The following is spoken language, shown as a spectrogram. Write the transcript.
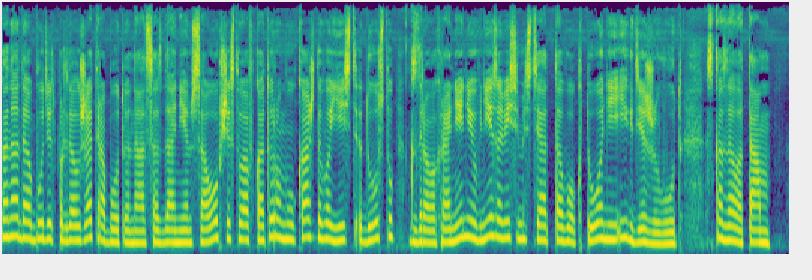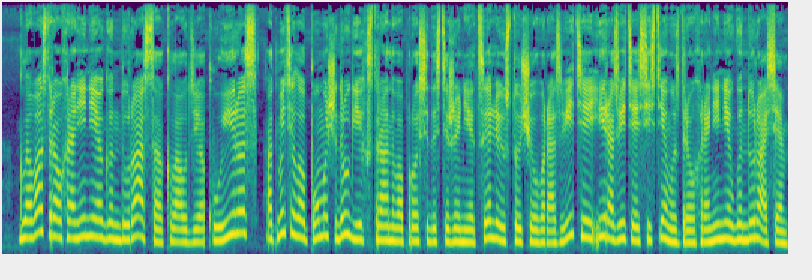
Канада будет продолжать работу над созданием сообщества, в котором у каждого есть доступ к здравоохранению вне зависимости от того, кто они и где живут, сказала там. Глава здравоохранения Гондураса Клаудия Куирос отметила помощь других стран в вопросе достижения целей устойчивого развития и развития системы здравоохранения в Гондурасе.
